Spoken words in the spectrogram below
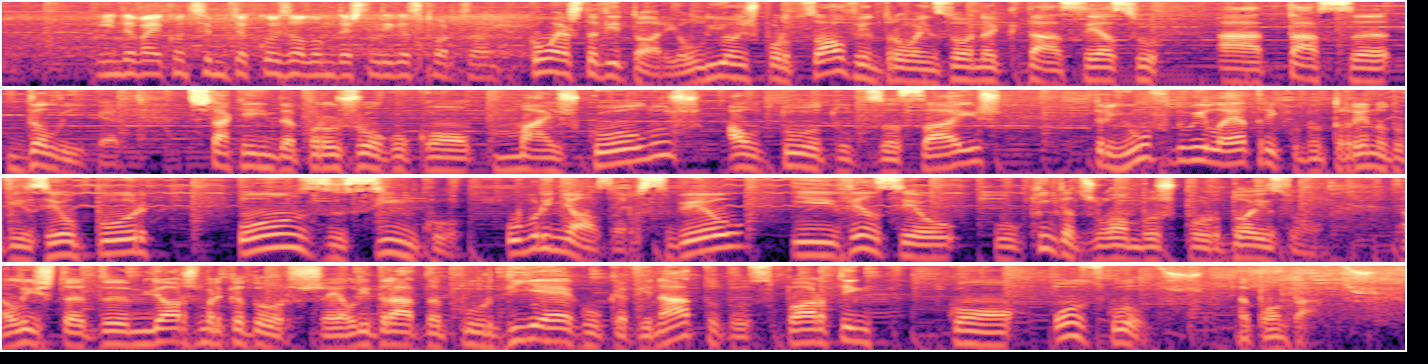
ainda vai acontecer muita coisa ao longo desta Liga Sport Zone. Com esta vitória, o Leões Porto Salvo entrou em zona que dá acesso à taça da Liga. Destaque ainda para o jogo com mais golos, ao todo 16. Triunfo do Elétrico no terreno do Viseu por 11-5. O Brunhosa recebeu e venceu o Quinta dos Lombos por 2-1. A lista de melhores marcadores é liderada por Diego Cavinato, do Sporting, com 11 golos apontados.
